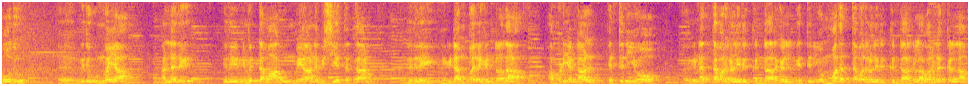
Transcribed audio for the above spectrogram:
போது இது உண்மையா? அல்லது இது நிமித்தமாக உண்மையான விஷயத்தை தான் இதில் இடம் பெறுகின்றதா? அப்படி என்றால் எத்தனையோ இனத்தவர்கள் இருக்கின்றார்கள் எத்தனையோ மதத்தவர்கள் இருக்கின்றார்கள் அவர்களுக்கெல்லாம்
